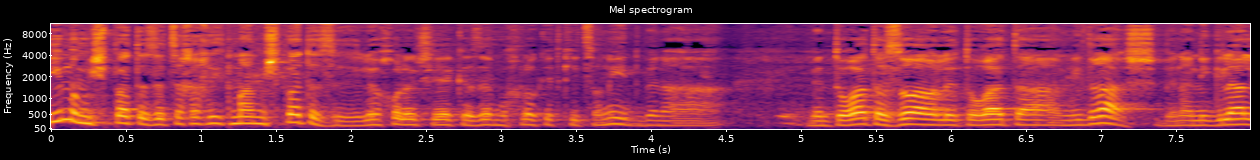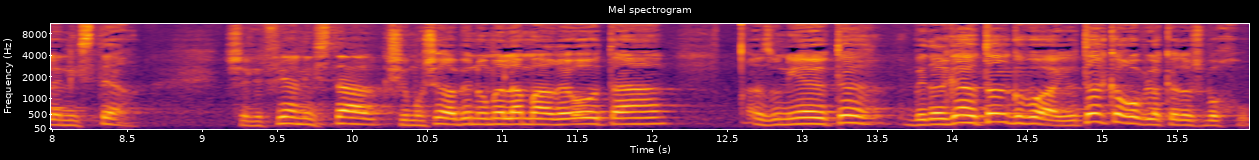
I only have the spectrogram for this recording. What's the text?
אם המשפט הזה, צריך להחליט מה המשפט הזה, לא יכול להיות שיהיה כזה מחלוקת קיצונית בין, ה, בין תורת הזוהר לתורת המדרש, בין הנגלה לנסתר. שלפי הנסתר, כשמשה רבנו אומר למה הרעותה, אז הוא נהיה יותר, בדרגה יותר גבוהה, יותר קרוב לקדוש ברוך הוא.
